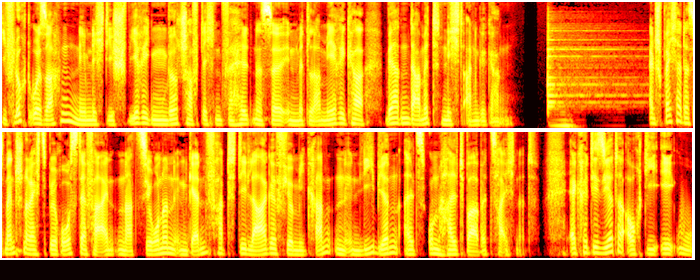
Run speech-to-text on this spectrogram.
Die Fluchtursachen, nämlich die schwierigen wirtschaftlichen Verhältnisse in Mittelamerika, werden damit nicht angegangen. Ein Sprecher des Menschenrechtsbüros der Vereinten Nationen in Genf hat die Lage für Migranten in Libyen als unhaltbar bezeichnet. Er kritisierte auch die EU,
